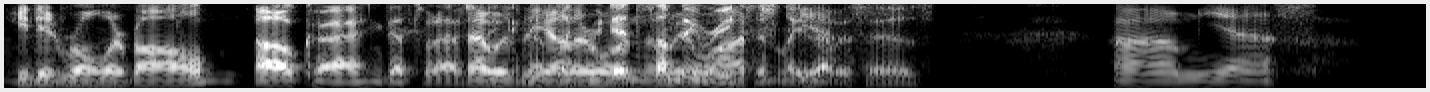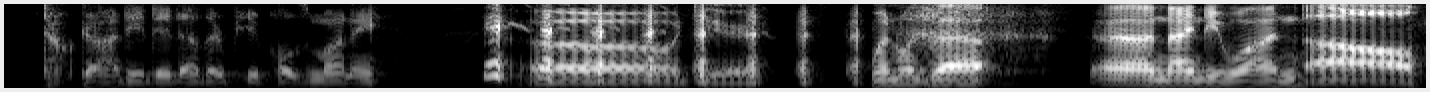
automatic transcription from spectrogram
He did Rollerball. Okay, I think that's what I was. That was the of. Like, other we one did we something watched, recently that was his. Um, yes. Oh God, he did other people's money. Oh dear. when was that? Uh, ninety-one. Oh.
